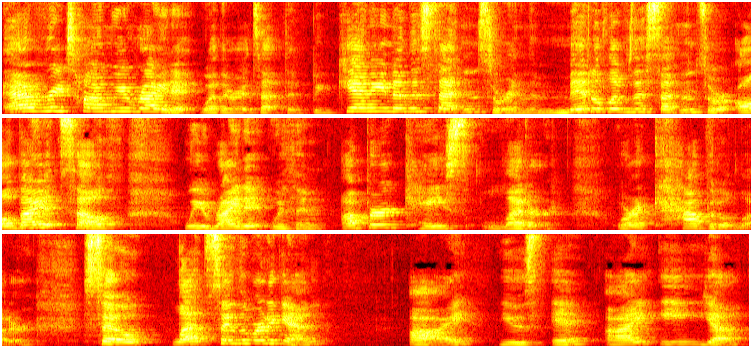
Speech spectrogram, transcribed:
every time we write it, whether it's at the beginning of the sentence or in the middle of the sentence or all by itself, we write it with an uppercase letter or a capital letter. So let's say the word again. I, use it, I, e, I, I, E, Y,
